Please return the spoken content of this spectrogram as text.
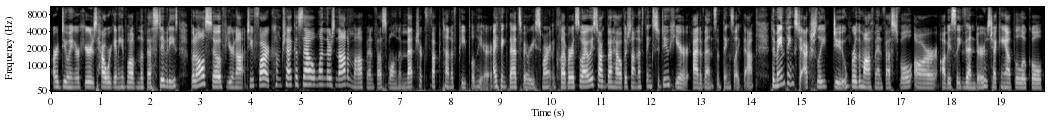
are doing, or here's how we're getting involved in the festivities. But also, if you're not too far, come check us out when there's not a Mothman Festival and a metric fuck ton of people here. I think that's very smart and clever. So I always talk about how there's not enough things to do here at events and things like that. The main things to actually do for the Mothman Festival are obviously vendors, checking out the local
